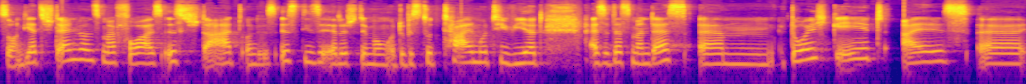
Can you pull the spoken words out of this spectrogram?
so, und jetzt stellen wir uns mal vor, es ist Start und es ist diese irre Stimmung und du bist total motiviert. Also, dass man das ähm, durchgeht als äh,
